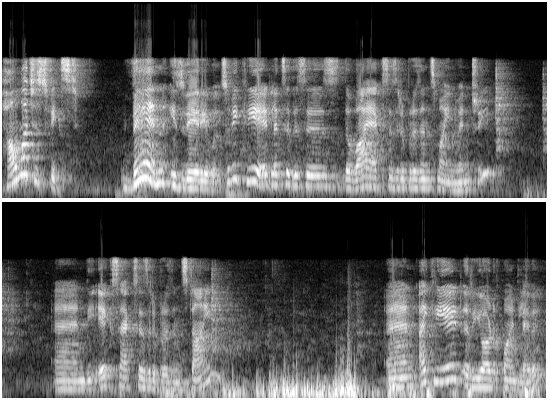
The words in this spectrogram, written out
how much is fixed? When is variable? So we create, let's say this is the y-axis represents my inventory and the x-axis represents time and I create a reorder point level.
